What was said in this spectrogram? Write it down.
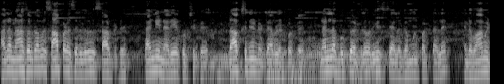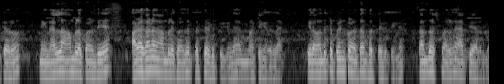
அதனால் நான் சொல்கிற மாதிரி சாப்பாடை சிறுகிறது சாப்பிட்டுட்டு தண்ணி நிறைய குடிச்சிட்டு டாக்ஸினேன்ற டேப்லெட் போட்டு நல்ல புக்கு எடுத்து ஒரு ஈஸி சேரில் கம்முன்னு படுத்தாலே இந்த வாமிட் வரும். நீங்கள் நல்ல ஆம்பளை குழந்தைய அழகான ஆம்பளை குழந்தைய பெற்று எடுப்பீங்கள மாட்டிங்கிறதில்ல இதில். வந்துட்டு பெண் குழந்தை தான் பெற்று எடுப்பீங்க. சந்தோஷமாக இருங்க ஹாப்பியாக இருங்க.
